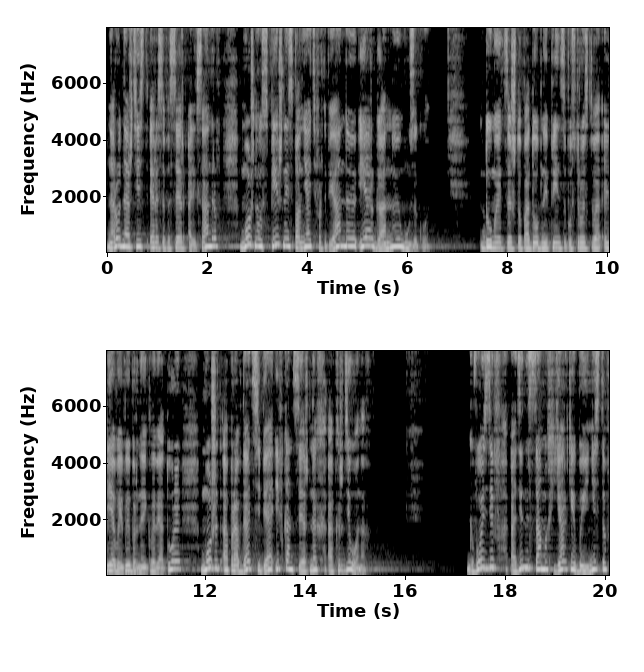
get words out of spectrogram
народный артист РСФСР Александров, можно успешно исполнять фортепианную и органную музыку. Думается, что подобный принцип устройства левой выборной клавиатуры может оправдать себя и в концертных аккордеонах. Гвоздев – один из самых ярких баянистов,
